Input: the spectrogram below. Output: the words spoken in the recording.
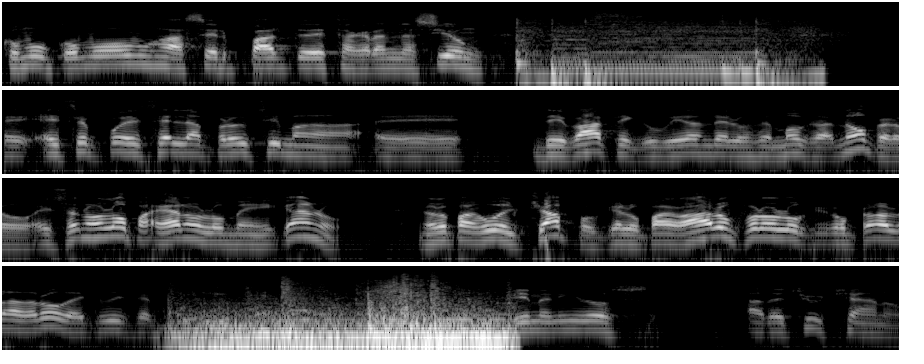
¿Cómo, cómo vamos a ser parte de esta gran nación? eh, ese puede ser la próxima eh, debate que hubieran de los demócratas. No, pero eso no lo pagaron los mexicanos. No lo pagó el Chapo, que lo pagaron fueron los que compraron la droga. Y tú dices, Bienvenidos a The True Channel.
